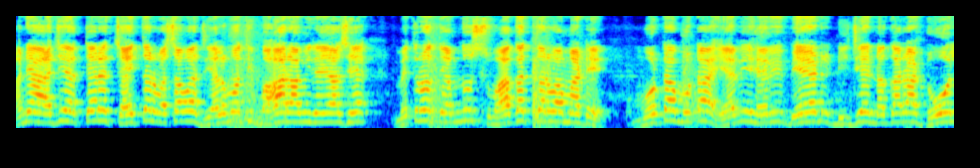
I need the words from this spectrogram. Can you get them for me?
અને આજે અત્યારે ચૈતર વસાવા જેલમાંથી બહાર આવી રહ્યા છે. મિત્રો, તેમનું સ્વાગત કરવા માટે મોટા મોટા હેવી હેવી બેન્ડ ડીજે, નગારા, ઢોલ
